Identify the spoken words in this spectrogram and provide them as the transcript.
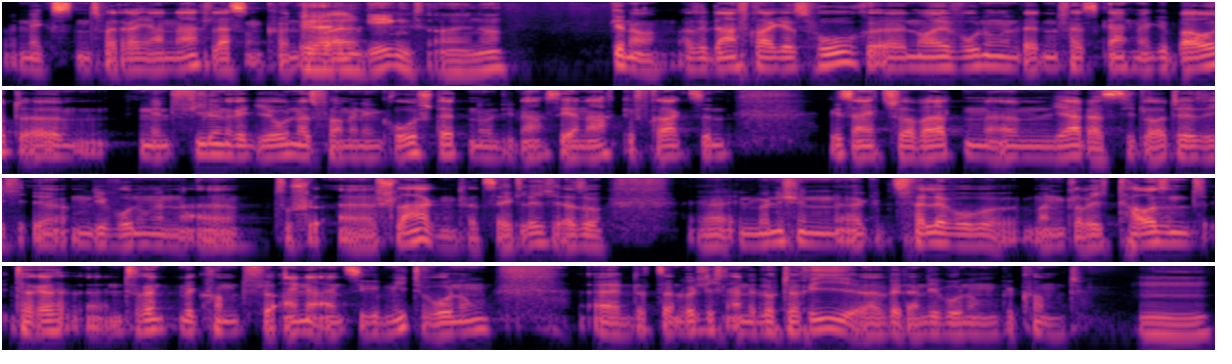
in den nächsten zwei, drei Jahren nachlassen könnte. Ja, im Gegenteil, ne? Genau, also Nachfrage ist hoch, äh, neue Wohnungen werden fast gar nicht mehr gebaut. Ähm, in den vielen Regionen, also vor allem in den Großstädten und die nach, sehr nachgefragt sind, ist eigentlich zu erwarten, ähm, ja, dass die Leute sich äh, um die Wohnungen äh, zu schlagen tatsächlich. Also in München gibt es Fälle, wo man, glaube ich, tausend Interessenten bekommt für eine einzige Mietwohnung. das ist dann wirklich eine Lotterie, wer dann die Wohnung bekommt. Mhm.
